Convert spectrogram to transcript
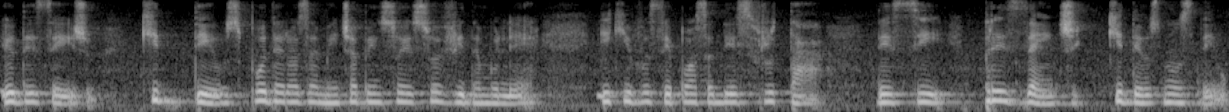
Eu desejo que Deus poderosamente abençoe a sua vida, mulher, e que você possa desfrutar desse presente que Deus nos deu.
